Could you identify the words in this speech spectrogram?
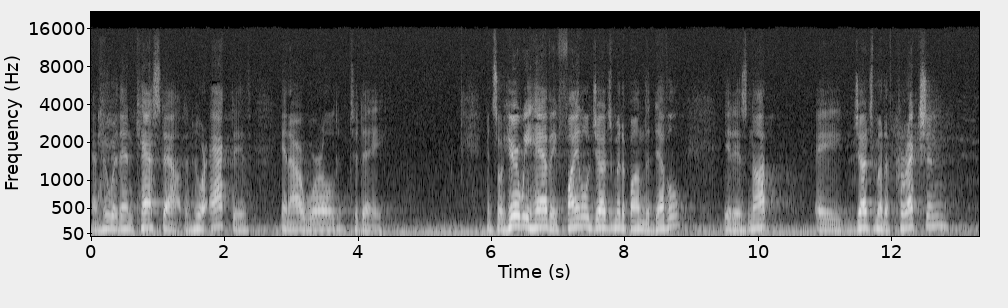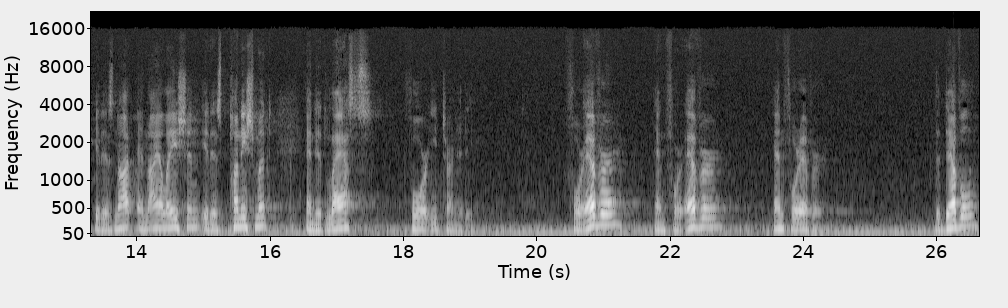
and who were then cast out and who are active in our world today. And so here we have a final judgment upon the devil. It is not a judgment of correction, it is not annihilation, it is punishment, and it lasts for eternity. Forever and forever and forever. The devil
